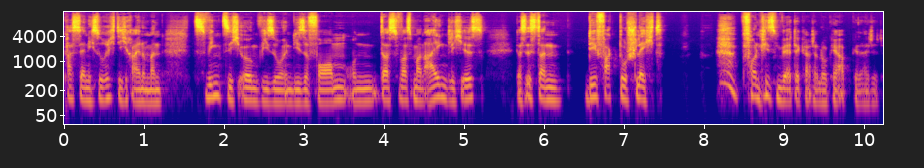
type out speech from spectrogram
passt ja nicht so richtig rein und man zwingt sich irgendwie so in diese Form. Und das, was man eigentlich ist, das ist dann de facto schlecht von diesem Wertekatalog her abgeleitet.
